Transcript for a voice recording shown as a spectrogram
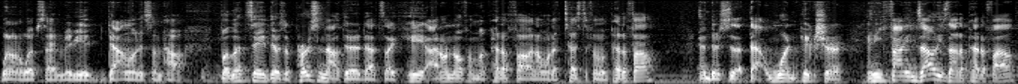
went on a website and maybe it downloaded somehow. Mm-hmm. But let's say there's a person out there that's like, hey, I don't know if I'm a pedophile and I want to test if I'm a pedophile. And there's that, one picture, and he finds out he's not a pedophile.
